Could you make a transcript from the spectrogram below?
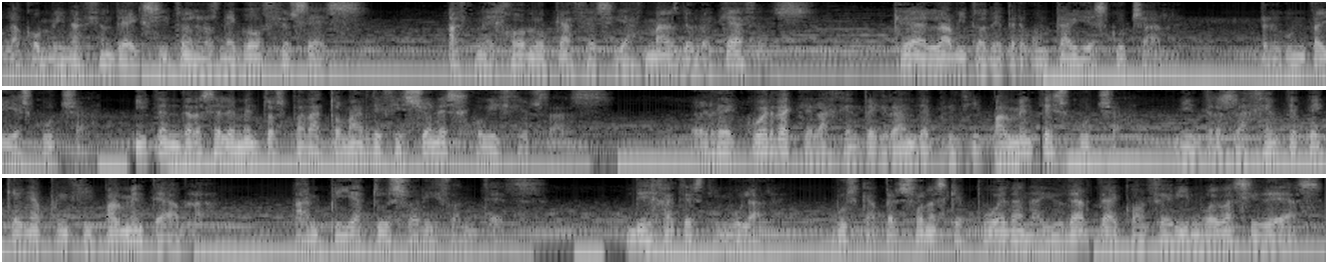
La combinación de éxito en los negocios es, haz mejor lo que haces y haz más de lo que haces. Crea el hábito de preguntar y escuchar. Pregunta y escucha, y tendrás elementos para tomar decisiones juiciosas. Recuerda que la gente grande principalmente escucha, mientras la gente pequeña principalmente habla. Amplía tus horizontes. Déjate estimular Busca personas que puedan ayudarte a concebir nuevas ideas,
